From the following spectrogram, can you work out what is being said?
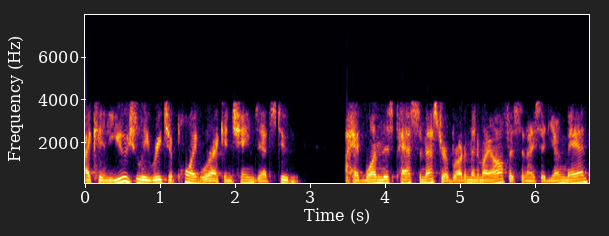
I can usually reach a point where I can change that student. I had one this past semester. I brought him into my office and I said, Young man,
